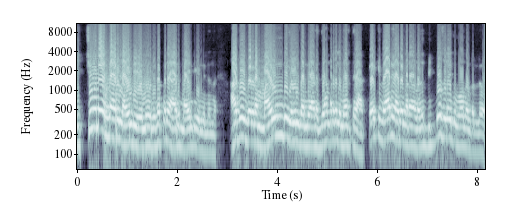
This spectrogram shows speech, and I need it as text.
കിച്ചുവിനെ എല്ലാവരും മൈൻഡ് ചെയ്യുന്നു ഋതപ്പനെ ആരും മൈൻഡ് ചെയ്യുന്നില്ലെന്ന്. അത് ഇവരുടെ മൈൻഡ് ഗെയിം തന്നെയാണ്. ഞാൻ പറഞ്ഞത് നേരത്തെ അപ്പേക്ക് വേറെ കാര്യം പറയാനുള്ളത്. ബിഗ് ബോസിലേക്ക് പോകുന്നുണ്ടല്ലോ.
